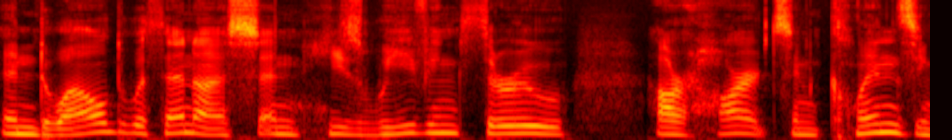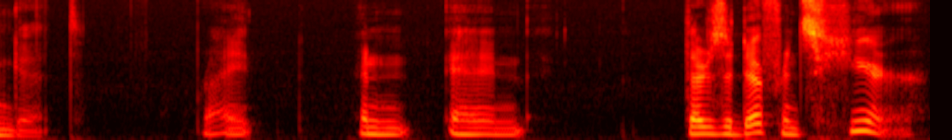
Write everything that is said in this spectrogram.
indwelled within us and He's weaving through our hearts and cleansing it, right? And and there's a difference here.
